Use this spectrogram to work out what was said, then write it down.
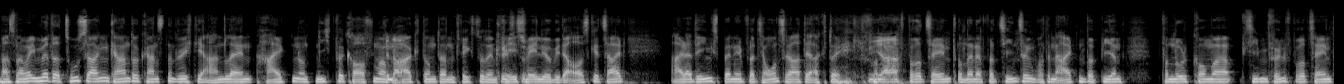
Was man aber immer dazu sagen kann, du kannst natürlich die Anleihen halten und nicht verkaufen am Genau. Markt und dann kriegst du den Kriegst Face Value wieder ausgezahlt. Allerdings bei einer Inflationsrate aktuell von Ja. 8% und einer Verzinsung von den alten Papieren von 0,75%.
